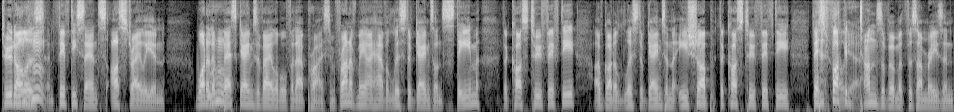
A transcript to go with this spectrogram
Two dollars and fifty cents Australian. What are the best games available for that price? In front of me, I have a list of games on Steam that cost two fifty. I've got a list of games in the eShop that cost two fifty. There's fucking yeah. tons of them for some reason,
